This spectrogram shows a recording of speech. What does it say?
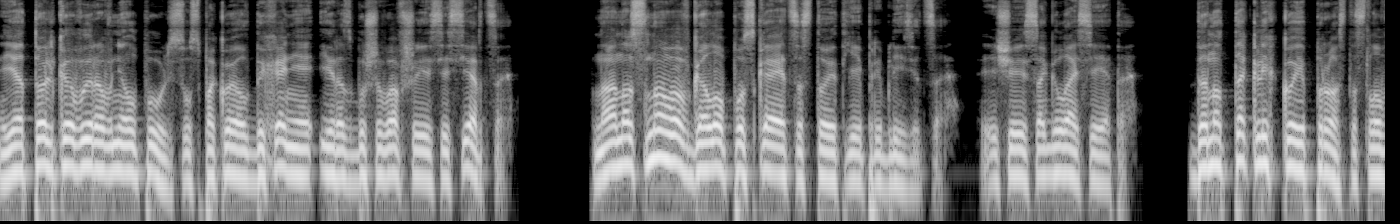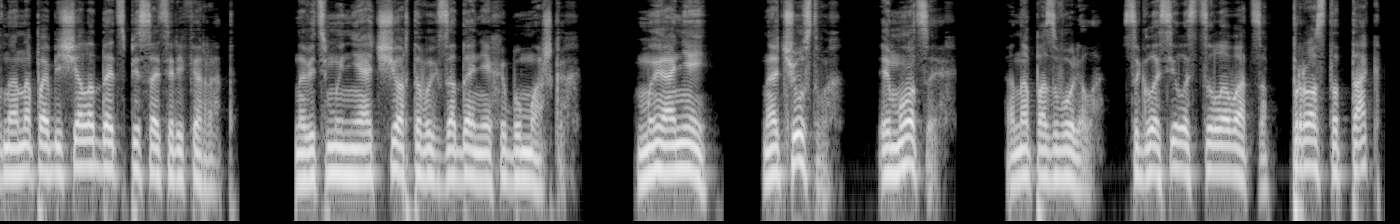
Я только выровнял пульс, успокоил дыхание и разбушевавшееся сердце, но оно снова в галоп пускается, стоит ей приблизиться. Еще и согласие это. Да но так легко и просто, словно она пообещала дать списать реферат. Но ведь мы не о чертовых заданиях и бумажках. Мы о ней, на чувствах, эмоциях. Она позволила, согласилась целоваться. Просто так?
